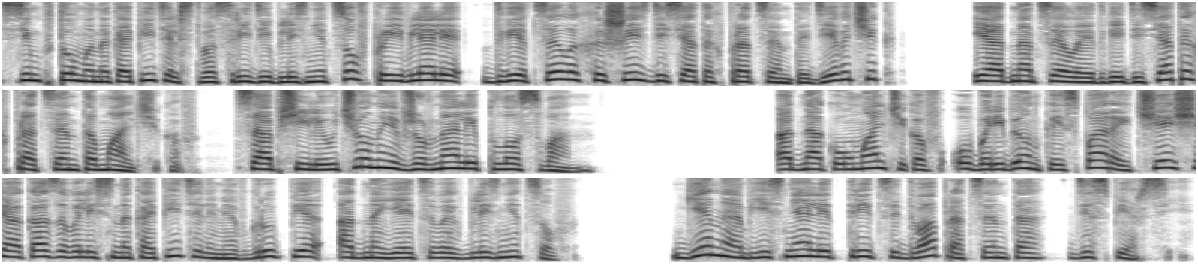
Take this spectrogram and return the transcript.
Симптомы накопительства среди близнецов проявляли 2,6% девочек и 1,2% мальчиков, сообщили ученые в журнале PLOS ONE. Однако у мальчиков оба ребенка из пары чаще оказывались накопителями в группе однояйцевых близнецов. Гены объясняли 32% дисперсии.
